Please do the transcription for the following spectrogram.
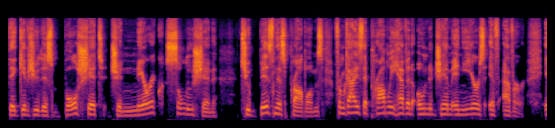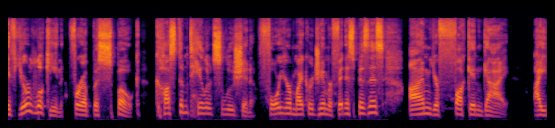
that gives you this bullshit generic solution to business problems from guys that probably haven't owned a gym in years if ever. If you're looking for a bespoke custom tailored solution for your micro gym or fitness business, I'm your fucking guy. I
